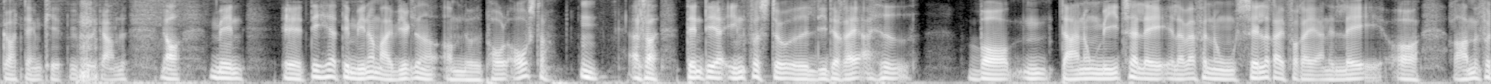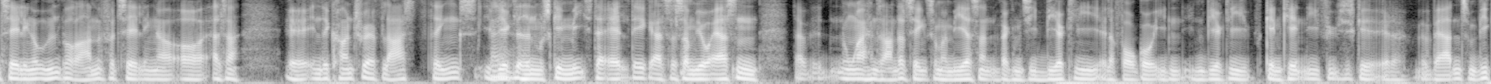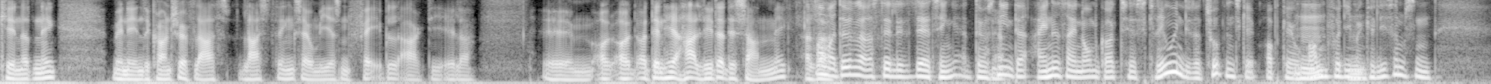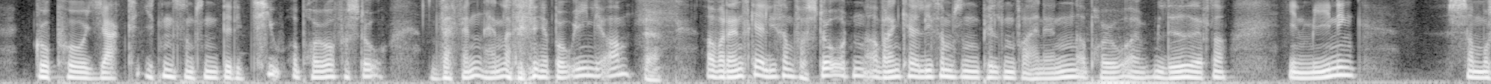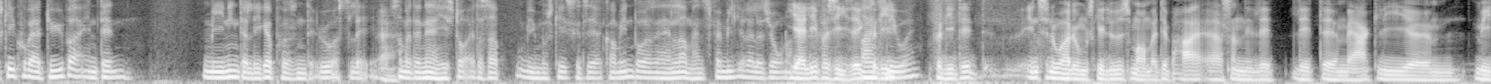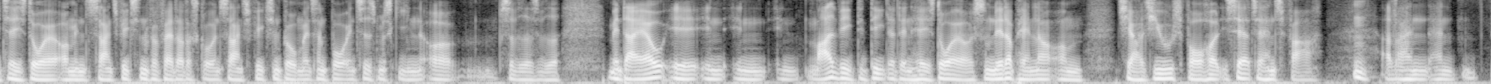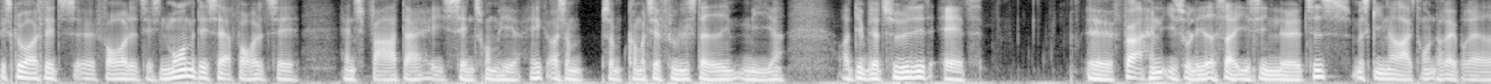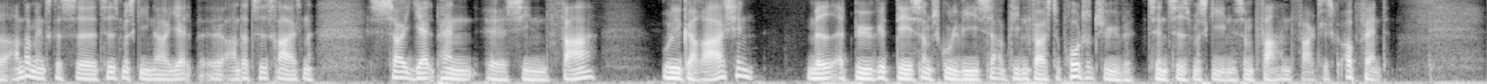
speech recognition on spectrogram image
Goddamn kæft, vi er blevet gamle. Nå, men øh, det her, det minder mig i virkeligheden om noget Paul Auster. Mm. Altså, den der indforståede litterærhed, hvor mm, der er nogle metalag, eller i hvert fald nogle selvrefererende lag, og rammefortællinger uden på rammefortællinger, og altså, uh, In the Country of Last Things i ja, virkeligheden ja. måske mest af alt, ikke? Altså som jo er sådan, der er nogle af hans andre ting, som er mere sådan, hvad kan man sige, virkelige, eller foregår i den, i den virkelige genkendelige fysiske eller verden, som vi kender den, ikke? Men In the Country of Last, Last Things er jo mere sådan fabelagtig, eller Øhm, og, og, og den her har lidt af det samme, ikke? Altså, Tror det er også det, lidt det, jeg tænker, at det var sådan ja. en, der egnede sig enormt godt til at skrive en litteraturvidenskab opgave mm, om, fordi mm. man kan ligesom sådan gå på jagt i den som sådan en detektiv og prøve at forstå, hvad fanden handler den her bog egentlig om? Ja. Og hvordan skal jeg ligesom forstå den, og hvordan kan jeg ligesom sådan pille den fra hinanden og prøve at lede efter en mening, som måske kunne være dybere end den mening, der ligger på sådan det øverste lag, ja. som er den her historie, der så vi måske skal til at komme ind på, altså det handler om hans familierelationer. Ja, lige præcis. Ikke? Og fordi, liv, ikke? fordi det, indtil nu har det måske lydet som om, at det bare er sådan en lidt, lidt uh, mærkelig uh, metahistorie om en science fiction forfatter, der skriver en science fiction bog, mens han bor i en tidsmaskine og så videre, så videre. Men der er jo uh, en, en, en meget vigtig del af den her historie også, som netop handler om Charles Hughes forhold, især til hans far. Mm. Altså han, han beskriver også lidt øh, forholdet til sin mor, men det er især forholdet til hans far, der er i centrum her, ikke? og som, som kommer til at fylde stadig mere. Og det bliver tydeligt, at øh, før han isolerede sig i sin øh, tidsmaskine og rejste rundt og reparerede andre menneskers øh, tidsmaskiner og hjalp øh, andre tidsrejsende, så hjalp han øh, sin far ud i garagen med at bygge det, som skulle vise sig at blive den første prototype til en tidsmaskine, som faren faktisk opfandt.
